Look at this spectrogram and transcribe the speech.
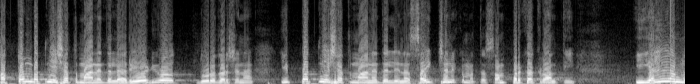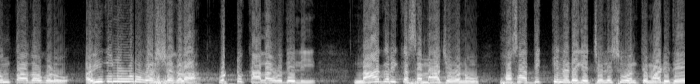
ಹತ್ತೊಂಬತ್ತನೇ ಶತಮಾನದಲ್ಲಿ ರೇಡಿಯೋ ದೂರದರ್ಶನ, ಇಪ್ಪತ್ತನೇ ಶತಮಾನದಲ್ಲಿನ ಶೈಕ್ಷಣಿಕ ಮತ್ತು ಸಂಪರ್ಕ ಕ್ರಾಂತಿ. ಈ ಎಲ್ಲ ಮುಂತಾದವುಗಳು ಐದುನೂರು ವರ್ಷಗಳ ಒಟ್ಟು ಕಾಲಾವಧಿಯಲ್ಲಿ ನಾಗರಿಕ ಸಮಾಜವನ್ನು ಹೊಸ ದಿಕ್ಕಿನೆಡೆಗೆ ಚಲಿಸುವಂತೆ ಮಾಡಿದೆ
